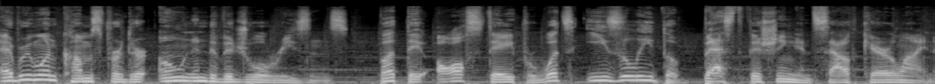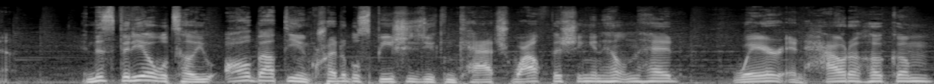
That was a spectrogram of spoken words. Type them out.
Everyone comes for their own individual reasons, but they all stay for what's easily the best fishing in South Carolina. In this video, we'll tell you all about the incredible species you can catch while fishing in Hilton Head, where and how to hook them,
